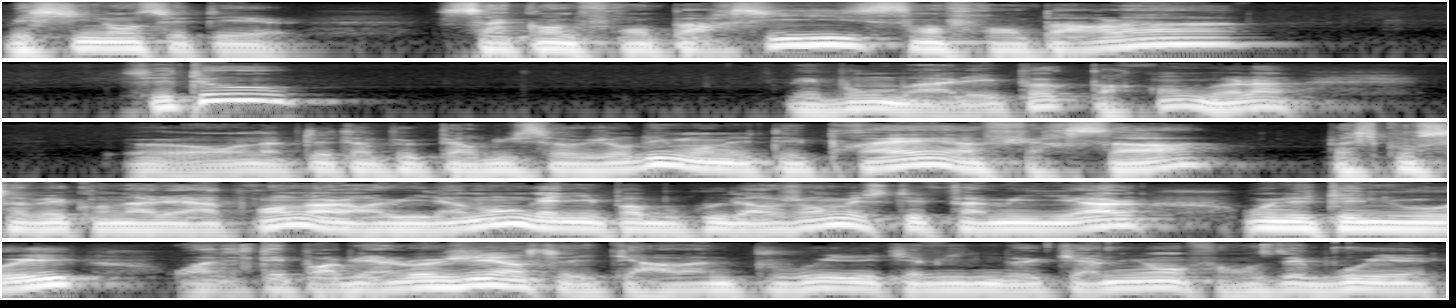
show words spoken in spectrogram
Mais sinon, c'était 50 francs par-ci, 100 francs par-là. C'est tout. Mais bon, bah, à l'époque, par contre, voilà. Euh, on a peut-être un peu perdu ça aujourd'hui, mais on était prêt à faire ça parce qu'on savait qu'on allait apprendre. Alors évidemment, on gagnait pas beaucoup d'argent, mais c'était familial. On était nourris. On n'était pas bien logés. Hein, c'est les caravanes pourries, les cabines de camions. Enfin, on se débrouillait.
